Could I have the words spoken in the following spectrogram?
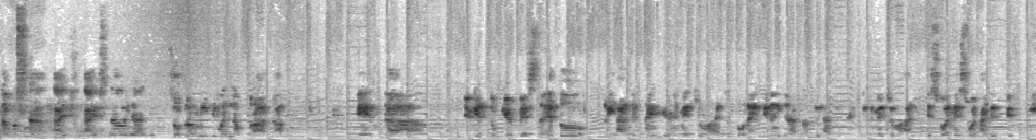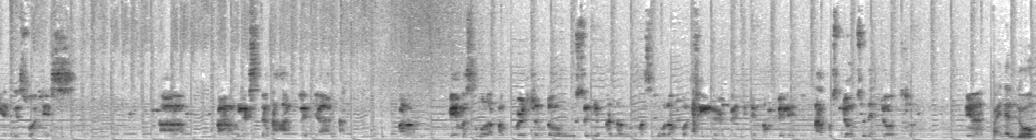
Tapos na, ayos, ayos na ako yan. Sobrang minimal lang product. And uh, you can look your best na. Ito, 399, medyo mahal. 299 yata, 399, medyo mahal. This one is 150 and this one is uh, parang less than 100 yata. Parang may mas mura pang version to. Gusto niyo pa ng mas murang concealer, pwede niyo pang bilhin. Tapos Johnson Johnson. Yan. Final look,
